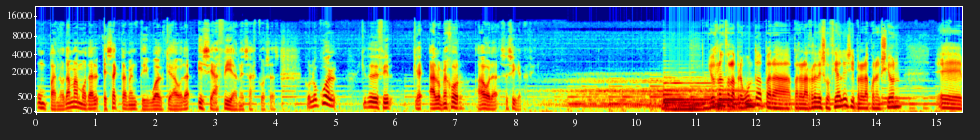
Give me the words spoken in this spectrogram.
un panorama moral exactamente igual que ahora y se hacían esas cosas. Con lo cual, quiere decir que a lo mejor ahora se siguen haciendo. Yo os lanzo la pregunta para, para las redes sociales y para la conexión eh,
